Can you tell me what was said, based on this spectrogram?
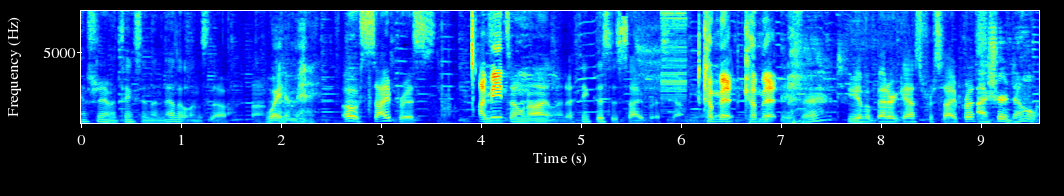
Amsterdam, I think's in the Netherlands, though. Wait a minute. Oh, Cyprus. I mean- its own island. I think this is Cyprus down here. Commit, commit. Is that? Do you have a better guess for Cyprus? I sure don't.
